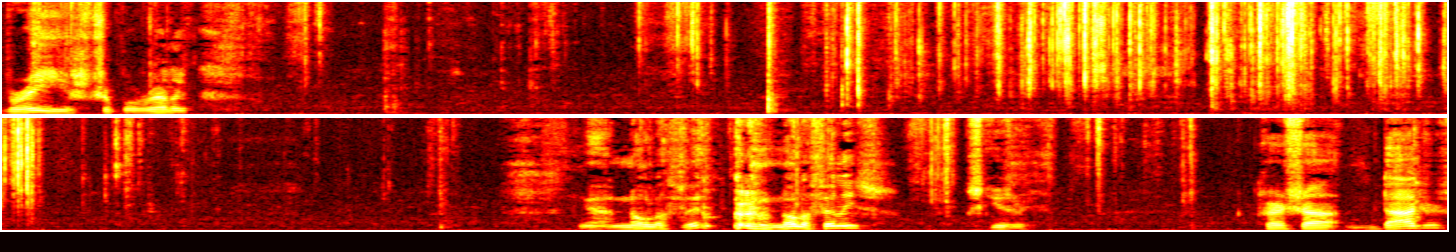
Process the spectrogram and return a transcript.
Braves, triple relic. Yeah, Nola, Nola Phillies. Excuse me. Kershaw Dodgers.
